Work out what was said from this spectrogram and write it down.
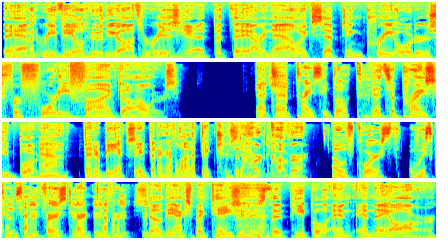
They haven't revealed who the author is yet, but they are now accepting pre orders for $45. That's a pricey book. That's a pricey book. Yeah. Better be actually, it better have a lot of pictures. Is it hardcover? Oh, of course. Always comes out first hardcover. So the expectation is that people, and, and they are,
